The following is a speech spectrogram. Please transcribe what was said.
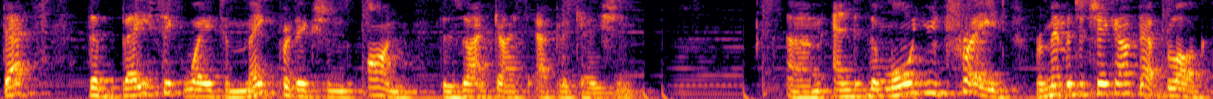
That's the basic way to make predictions on the Zeitgeist application. Um, and the more you trade, remember to check out that blog,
